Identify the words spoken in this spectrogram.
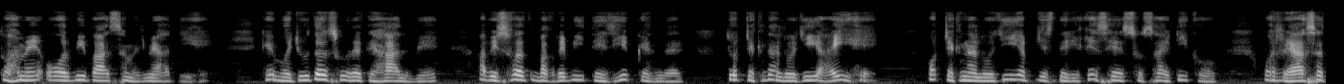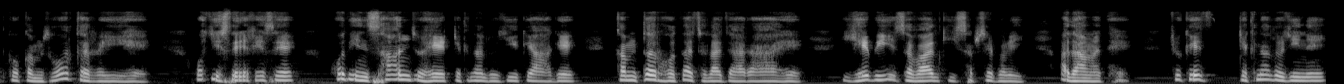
तो हमें और भी बात समझ में आती है। कि मौजूदा सूरत हाल में अब इस वक्त मगरबी तहजीब के अंदर जो टेक्नोलॉजी आई है और टेक्नोलॉजी अब जिस तरीके से सोसाइटी को और रियासत को कमज़ोर कर रही है और जिस तरीके से खुद इंसान जो है टेक्नोलॉजी के आगे कमतर होता चला जा रहा है, ये भी सवाल की सबसे बड़ी अदामत है। क्योंकि टेक्नोलॉजी ने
